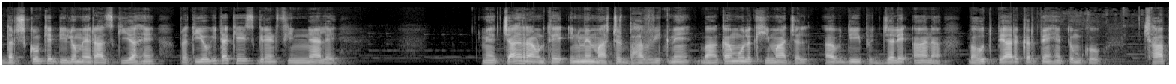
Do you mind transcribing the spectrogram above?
दर्शकों के दिलों में राज किया है। प्रतियोगिता के इस ग्रैंड फिनाले में चार राउंड थे। इनमें मास्टर भाविक ने बांका मुल्क हिमाचल, अवदीप, जले आना, बहुत प्यार करते हैं तुमको, छाप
